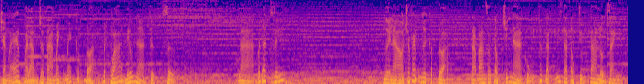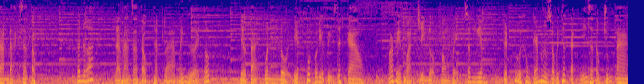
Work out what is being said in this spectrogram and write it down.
Chẳng lẽ phải làm cho ta mạnh mẽ cấp đoạt Bất quá nếu là thực sự là bất đắc dĩ. Người nào cho phép ngươi cấp đoạt? Nạp Đan gia tộc chính là cùng thức đặc lý gia tộc chúng ta nổi danh tam đại gia tộc. Hơn nữa, Nạp Đan gia tộc thật là mấy người tốt, đều tại quân đội đế quốc có địa vị rất cao. Nói về khoản trình độ phòng vệ xâm nghiêm, tuyệt đối không kém hơn so với thức đặc nhĩ gia tộc chúng ta.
